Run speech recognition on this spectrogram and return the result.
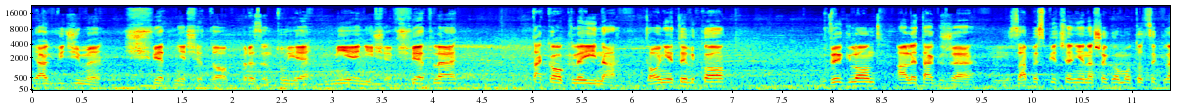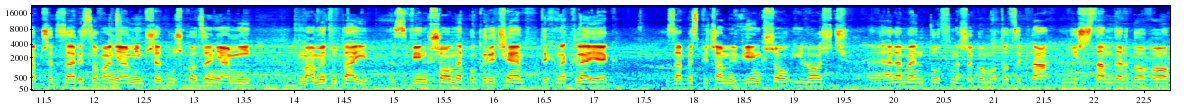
Jak widzimy, świetnie się to prezentuje, mieni się w świetle. Taka okleina to nie tylko wygląd, ale także zabezpieczenie naszego motocykla przed zarysowaniami, przed uszkodzeniami. Mamy tutaj zwiększone pokrycie tych naklejek. Zabezpieczamy większą ilość e, elementów naszego motocykla niż standardowo.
